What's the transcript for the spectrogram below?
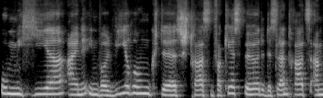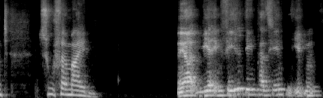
um hier eine Involvierung der Straßenverkehrsbehörde, des Landratsamt zu vermeiden? Naja, wir empfehlen den Patienten eben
